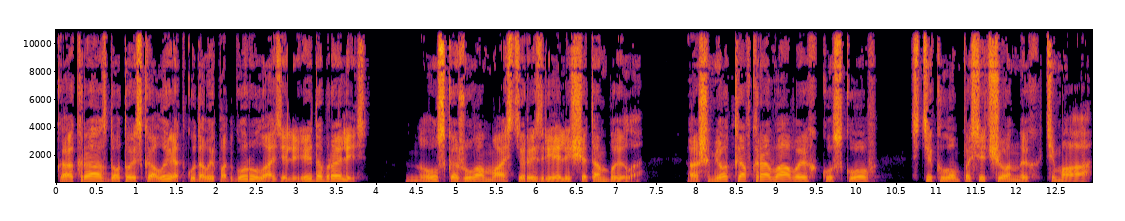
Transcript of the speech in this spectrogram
Как раз до той скалы, откуда вы под гору лазили, и добрались. Ну, скажу вам, мастер, и зрелище там было. Ошметков кровавых, кусков, стеклом посеченных, тьма.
